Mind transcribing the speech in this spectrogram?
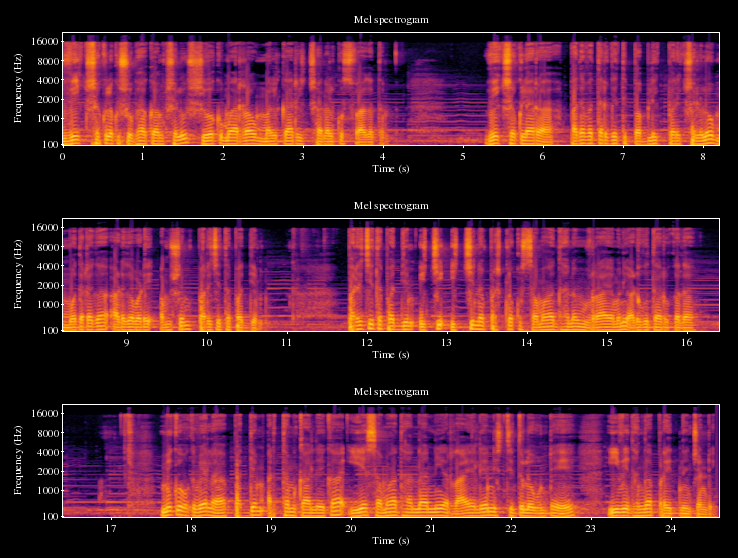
వీక్షకులకు శుభాకాంక్షలు. శివకుమార్రావు మల్కారి ఛానల్కు స్వాగతం. వీక్షకులారా పదవ తరగతి పబ్లిక్ పరీక్షలలో మొదటగా అడగబడే అంశం పరిచిత పద్యం. పరిచిత పద్యం ఇచ్చి ఇచ్చిన ప్రశ్నకు సమాధానం వ్రాయమని అడుగుతారు కదా. మీకు ఒకవేళ పద్యం అర్థం కాలేక ఏ సమాధానాన్ని రాయలేని స్థితిలో ఉంటే ఈ విధంగా ప్రయత్నించండి.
